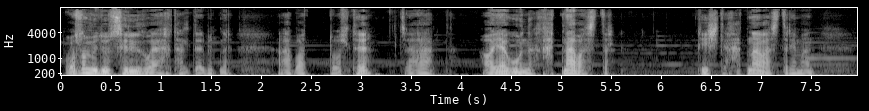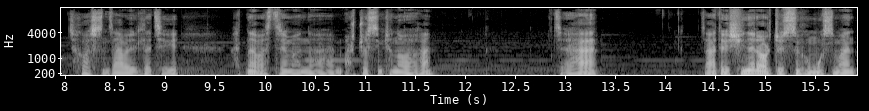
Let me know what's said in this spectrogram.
улам илүү сэрэг байх тал дээр бид нар бодвол те. За а яг үн хатнаа бастар. Тийш те хатнаа бастар юм маань зохиосон. За баярлалаа цэгээ. Хатнаа бастрын маань орчуулсан кино байгаа. За. За тэгээ шинээр орж ирсэн хүмүүс маань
